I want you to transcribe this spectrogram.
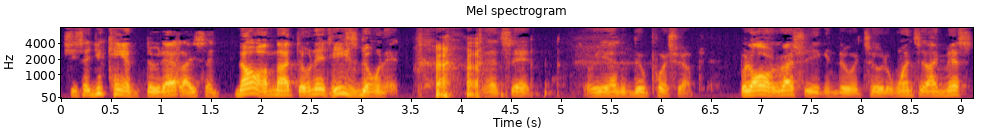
She said, You can't do that. I said, No, I'm not doing it. He's doing it. that's it. So he had to do push ups. But all the rest of you can do it too. The ones that I missed,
